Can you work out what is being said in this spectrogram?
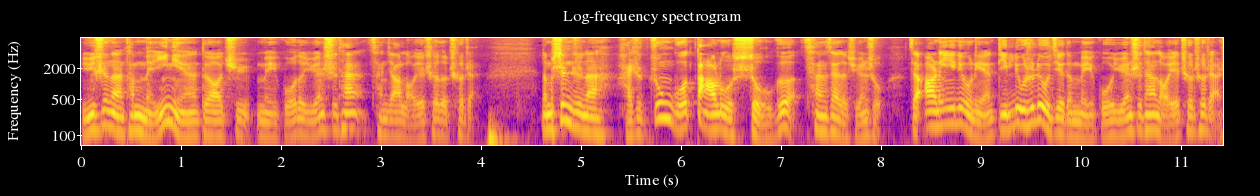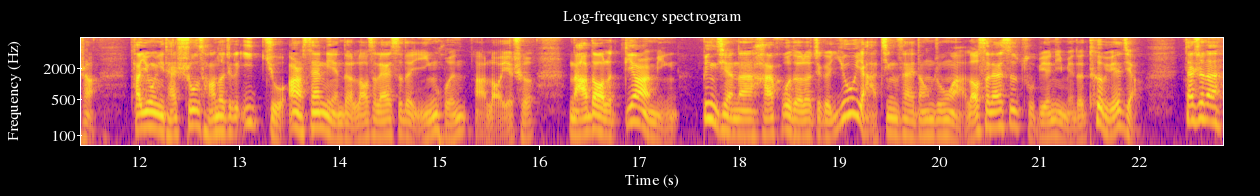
于是呢，他每一年都要去美国的原石滩参加老爷车的车展。那么甚至呢，还是中国大陆首个参赛的选手，在二零一六年第六十六届的美国原石滩老爷车车展上，他用一台收藏的这个一九二三年的劳斯莱斯的银魂啊老爷车拿到了第二名，并且呢，还获得了这个优雅竞赛当中啊劳斯莱斯组别里面的特别奖。但是呢，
